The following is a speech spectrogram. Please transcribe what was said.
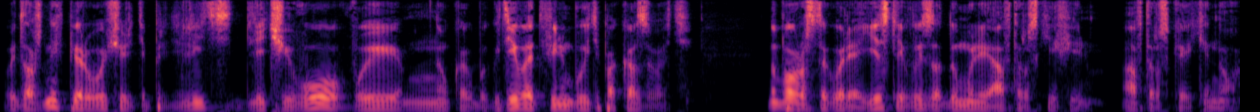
Вы должны в первую очередь определить, для чего вы, ну, как бы, где вы этот фильм будете показывать. Ну, попросту говоря, если вы задумали авторский фильм, авторское кино,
